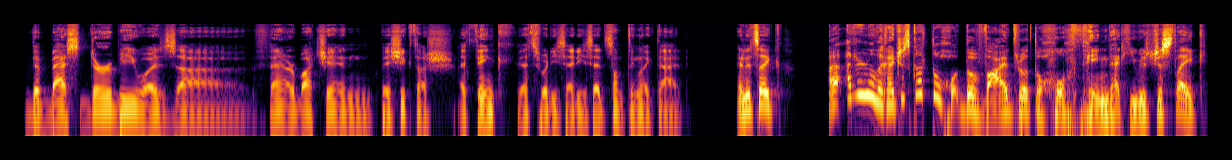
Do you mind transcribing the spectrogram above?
the best derby was uh Fenerbahce and Besiktas. I think that's what he said. He said something like that. And it's like I, I don't know, like I just got the whole, the vibe throughout the whole thing that he was just like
